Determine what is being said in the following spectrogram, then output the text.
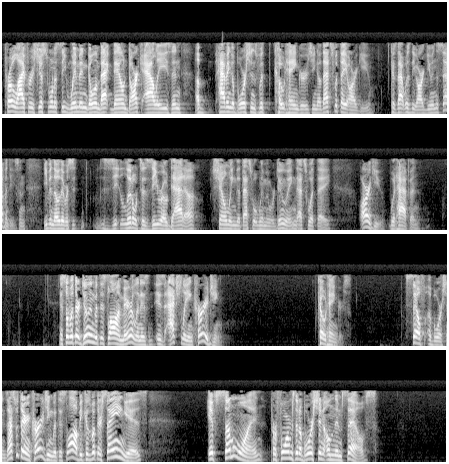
pro lifers just want to see women going back down dark alleys and uh, having abortions with coat hangers. You know, that's what they argue because that was the argue in the 70s. And even though there was z- little to zero data showing that that's what women were doing, that's what they argue would happen. And so what they're doing with this law in Maryland is is actually encouraging coat hangers, self abortions. That's what they're encouraging with this law because what they're saying is if someone performs an abortion on themselves,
